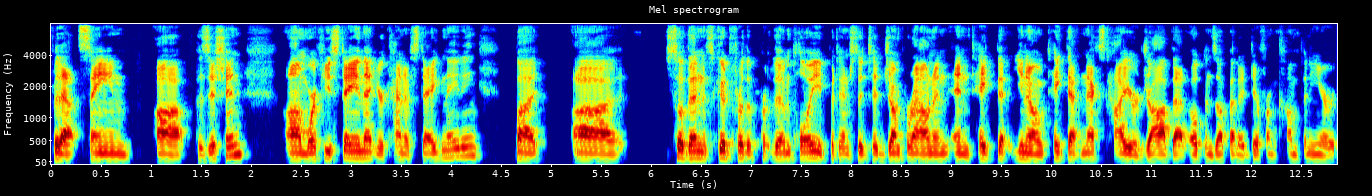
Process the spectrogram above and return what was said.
for that same uh, position um, where if you stay in that you're kind of stagnating but uh, so then it's good for the, the employee potentially to jump around and, and take that you know take that next higher job that opens up at a different company or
